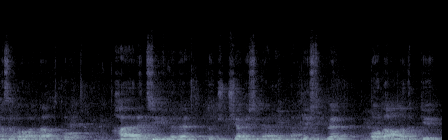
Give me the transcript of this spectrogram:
kasabalardan o hayalet şehirlere dönüşmüş yerleşim yerlerinden geçtik ve orada anladık ki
